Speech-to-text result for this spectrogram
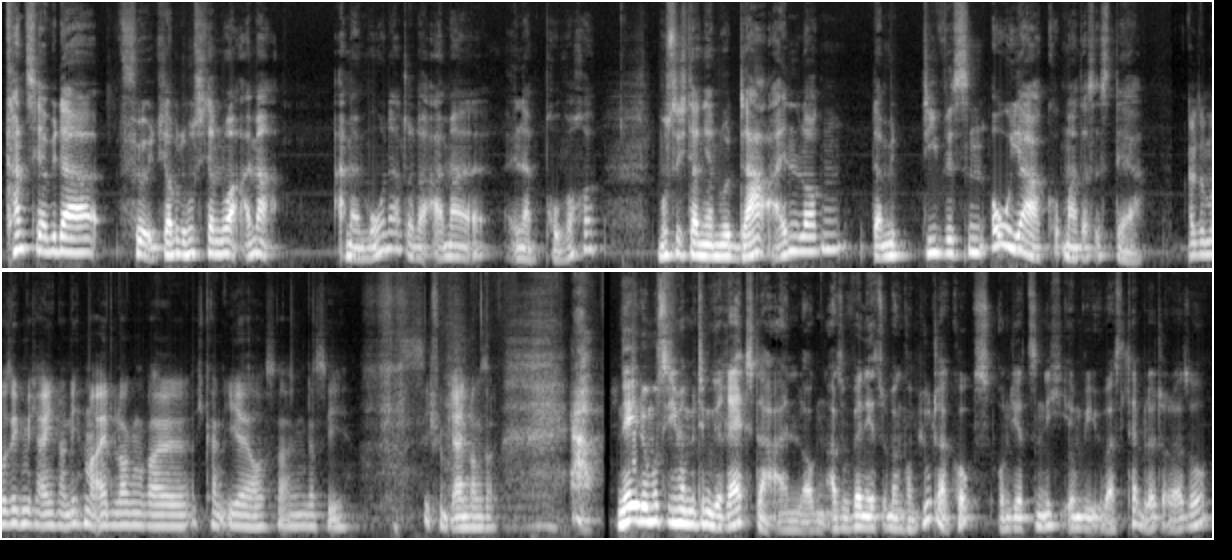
kannst du ja wieder für, ich glaube, du musst dich dann nur einmal, einmal im Monat oder einmal in der, pro Woche, musst dich dann ja nur da einloggen, damit die wissen, oh ja, guck mal, das ist der. Also muss ich mich eigentlich noch nicht mal einloggen, weil ich kann ihr ja auch sagen, dass sie sich für mich einloggen soll. Nee, du musst dich mal mit dem Gerät da einloggen. Also wenn du jetzt über den Computer guckst und jetzt nicht irgendwie übers Tablet oder so,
